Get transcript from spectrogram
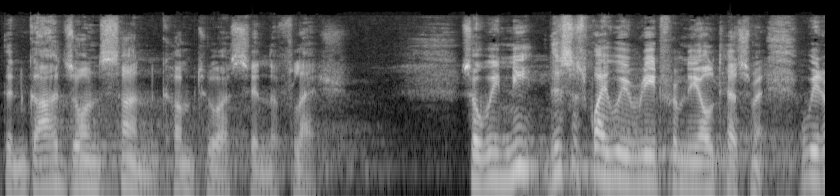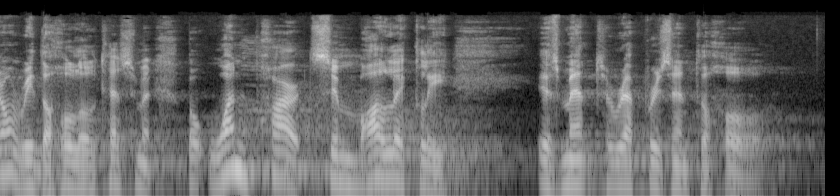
than God's own Son come to us in the flesh. So we need, this is why we read from the Old Testament. We don't read the whole Old Testament, but one part symbolically is meant to represent the whole.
